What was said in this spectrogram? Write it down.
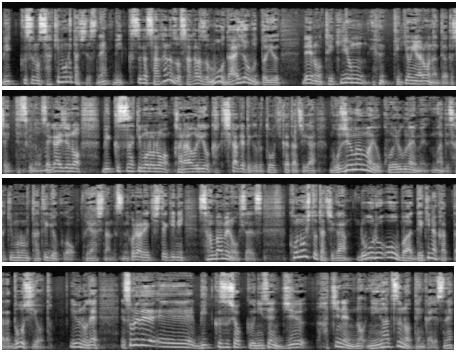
ビックスの先物たちですね、ビックスが下がるぞ下がるぞ、もう大丈夫という、例の適温、適温やろうなんて私は言ってるんですけど、世界中のビックス先物の空売りを仕掛けてくる投機家たちが50万枚を超えるぐらいまで先物の縦玉を増やしたんですね。これは歴史的に3番目の大きさです。この人たちがロールオーバーできなかったらどうしようと。いうので、それで、えー、ビックスショック2018年の2月の展開ですね。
